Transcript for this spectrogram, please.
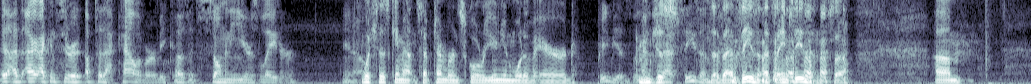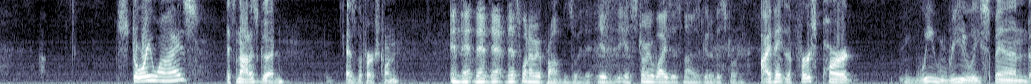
I, I- I consider it up to that caliber because it's so many years later. You know, Which this came out in September, and School Reunion would have aired previously just that season. th- that season, that same season. So, um, story wise, it's not as good as the first one. And that, that, that that's one of my problems with it. Is, is story wise, it's not as good of a story. I think the first part we really spend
